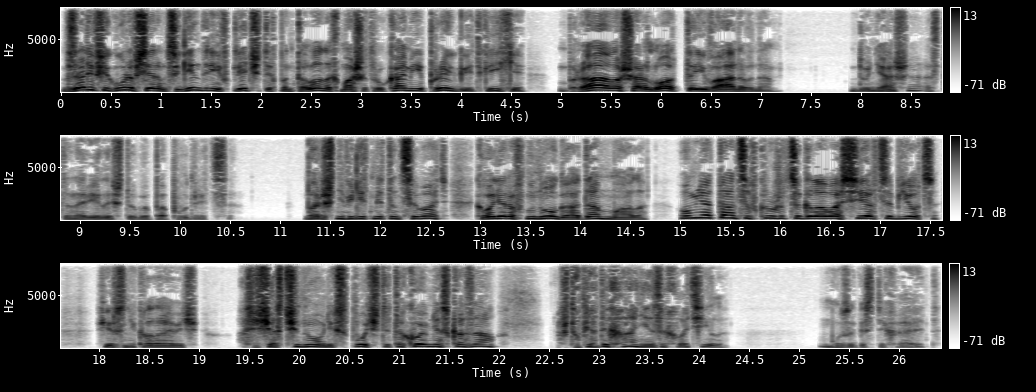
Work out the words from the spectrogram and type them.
В зале фигура в сером цилиндре и в клетчатых панталонах машет руками и прыгает. Крики «Браво, Шарлотта Ивановна!» Дуняша остановилась, чтобы попудриться. «Барышня велит мне танцевать. Кавалеров много, а дам мало. А у меня танцев кружится голова, сердце бьется. Фирс Николаевич, а сейчас чиновник с почты такое мне сказал, чтоб я дыхание захватило». Музыка стихает.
